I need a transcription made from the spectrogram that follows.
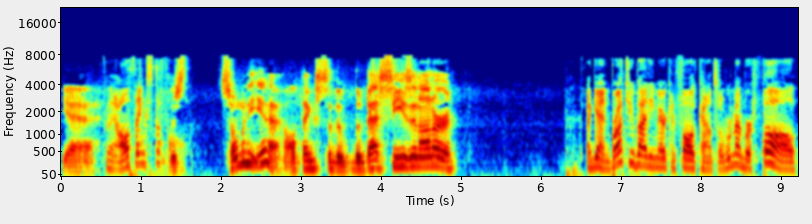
Yeah. All thanks to fall. There's- So many yeah, all thanks to the the best season on earth. Again, brought to you by the American Fall Council. Remember, fall,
